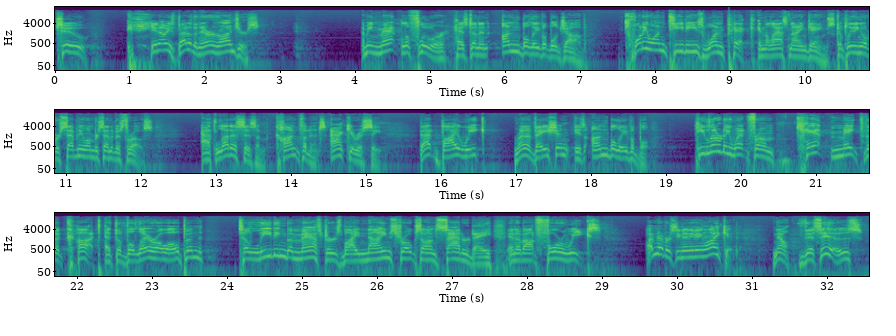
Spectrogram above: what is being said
Two, you know, he's better than Aaron Rodgers. I mean, Matt LaFleur has done an unbelievable job. 21 TDs, one pick in the last nine games, completing over 71% of his throws. Athleticism, confidence, accuracy. That bye week renovation is unbelievable. He literally went from can't make the cut at the Valero Open to leading the Masters by nine strokes on Saturday in about four weeks. I've never seen anything like it. Now, this is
